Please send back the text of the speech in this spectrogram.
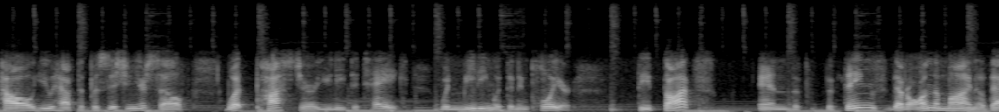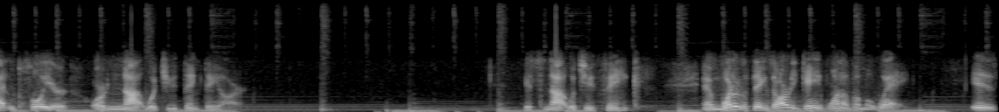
how you have to position yourself, what posture you need to take when meeting with an employer. The thoughts and the, the things that are on the mind of that employer are not what you think they are. It's not what you think. And one of the things, I already gave one of them away, is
